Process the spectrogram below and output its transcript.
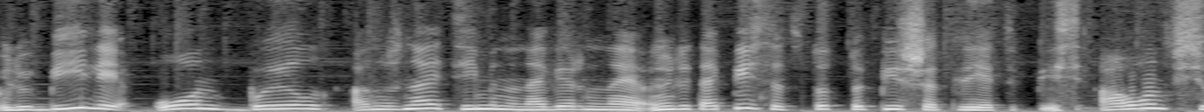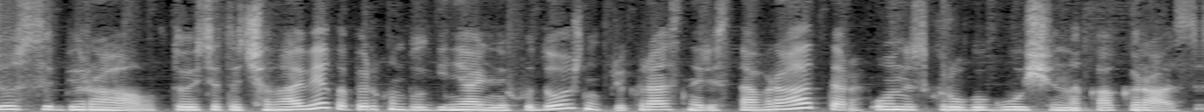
любили. Он был, а ну, знаете, именно, наверное, ну, летописец это тот, кто пишет летопись, а он все собирал. То есть это человек, во-первых, он был гениальный художник, прекрасный реставратор, он из круга Гущина как раз,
